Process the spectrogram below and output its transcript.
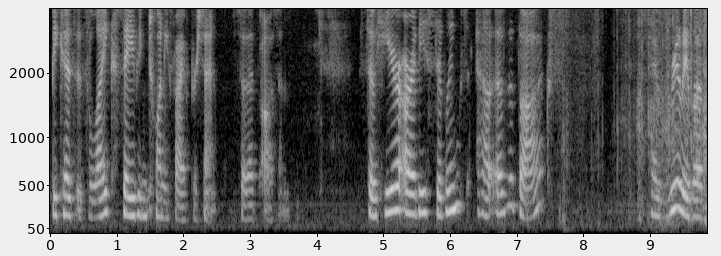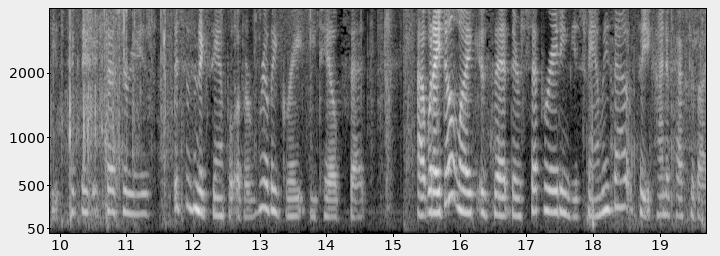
because it's like saving 25%. So that's awesome. So here are these siblings out of the box. I really love these picnic accessories. This is an example of a really great detailed set. Uh, what I don't like is that they're separating these families out, so you kind of have to buy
